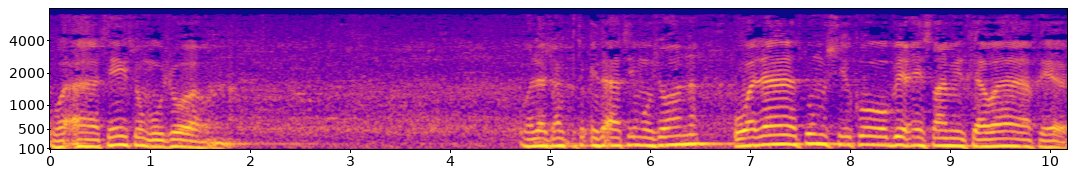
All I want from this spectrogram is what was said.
وآتيتم أجورهن. ولا إذا آتيتم أجورهن ولا تمسكوا بعصم الكوافر.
